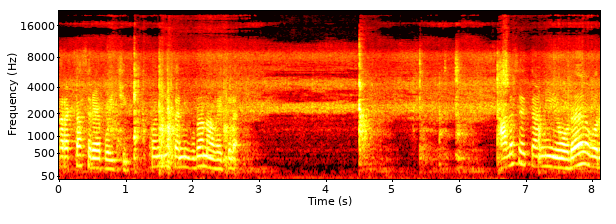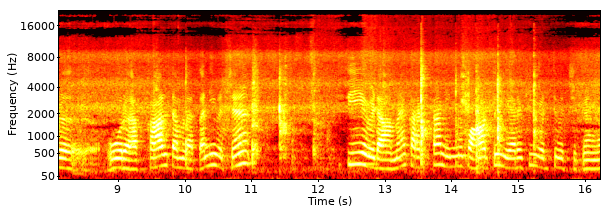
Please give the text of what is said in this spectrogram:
கரெக்டாக சரியாக போயிடுச்சு. கொஞ்சம் தண்ணி கூட நான் வைக்கல. அலச தண்ணியோட ஒரு ஒரு கால் டம்ளர் தண்ணி வச்சேன். தீயை விடாமல் கரெக்டாக நின்று பார்த்து இறக்கி எடுத்து வச்சுக்கோங்க.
